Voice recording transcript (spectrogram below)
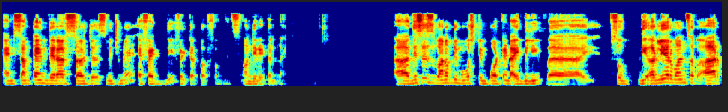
And sometimes there are surges which may affect the filter performance on the return line. Uh, this is one of the most important, I believe. Uh, so the earlier ones of our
